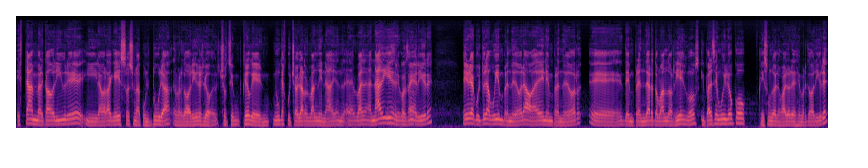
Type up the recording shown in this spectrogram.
está en Mercado Libre y la verdad que eso es una cultura de Mercado Libre. es lo- yo creo que nunca escuché hablar mal de nadie, eh, mal a nadie Sí, de pues, Mercado sí. Libre. Hay una cultura muy emprendedora, ADN emprendedor, eh, de emprender tomando riesgos y parece muy loco, que es uno de los valores de Mercado Libre,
